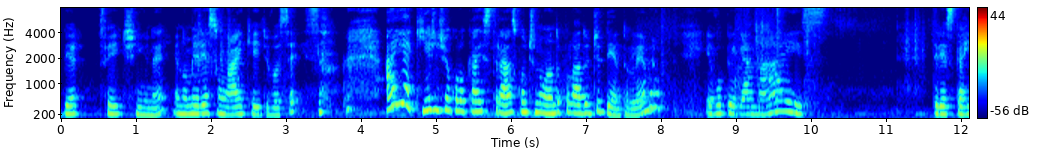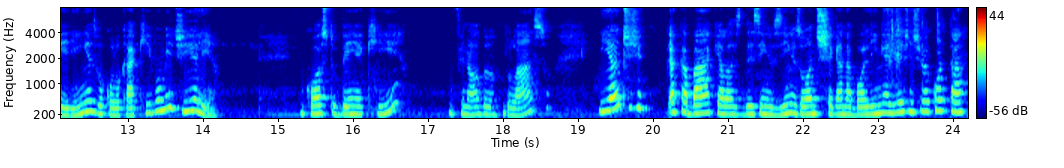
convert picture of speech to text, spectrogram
Perfeito feitinho, né? Eu não mereço um like aí de vocês. Aí aqui a gente vai colocar strass continuando pro lado de dentro, lembram? Eu vou pegar mais três carreirinhas, vou colocar aqui e vou medir ali, Encosto bem aqui, no final do, do laço. E antes de acabar aquelas desenhozinhos, ou antes de chegar na bolinha ali, a gente vai cortar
